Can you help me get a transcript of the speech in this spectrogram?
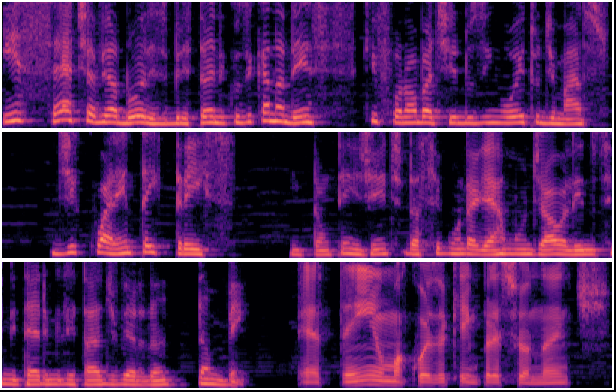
e sete aviadores britânicos e canadenses que foram abatidos em 8 de março de 43. Então tem gente da Segunda Guerra Mundial ali no cemitério militar de Verdun também. É, tem uma coisa que é impressionante.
